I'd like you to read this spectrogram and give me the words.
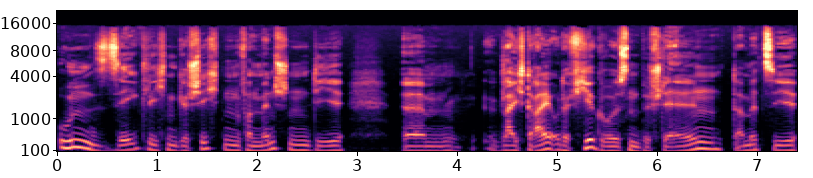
unsäglichen Geschichten von Menschen, die ähm, gleich drei oder vier Größen bestellen, damit sie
